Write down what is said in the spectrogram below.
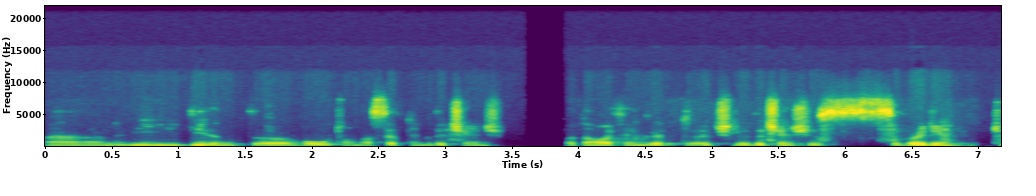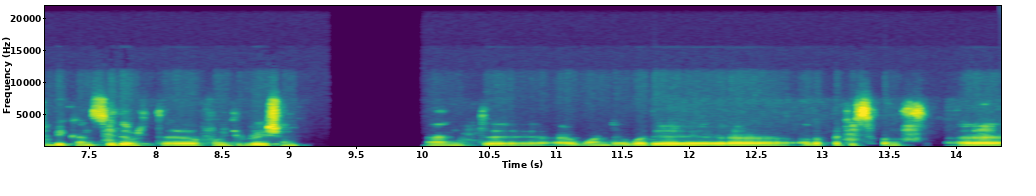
And we didn't uh, vote on accepting the change. But now I think that actually the change is ready to be considered uh, for integration. And uh, I wonder whether other participants uh,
